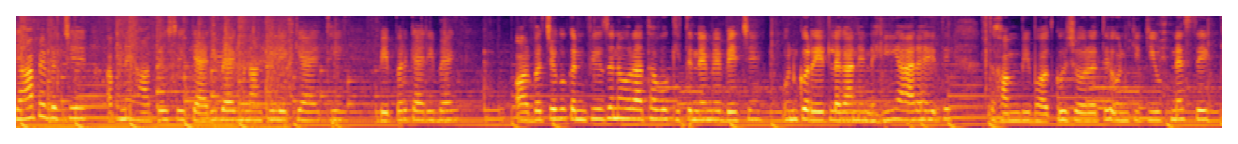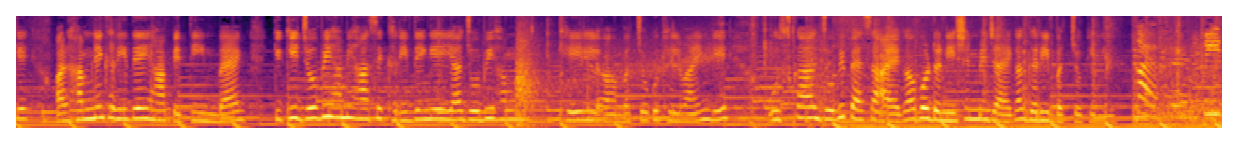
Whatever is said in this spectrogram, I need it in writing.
यहाँ पे बच्चे अपने हाथों से कैरी बैग बना के लेके आए थे पेपर कैरी बैग और बच्चे को कन्फ्यूज़न हो रहा था वो कितने में बेचें? उनको रेट लगाने नहीं आ रहे थे। तो हम भी बहुत खुश हो रहे थे उनकी क्यूटनेस देख के। और हमने ख़रीदे यहाँ पे तीन बैग क्योंकि जो भी हम यहाँ से ख़रीदेंगे या जो भी हम खेल बच्चों को खिलवाएँगे उसका जो भी पैसा आएगा वो डोनेशन में जाएगा गरीब बच्चों के लिए। तीन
